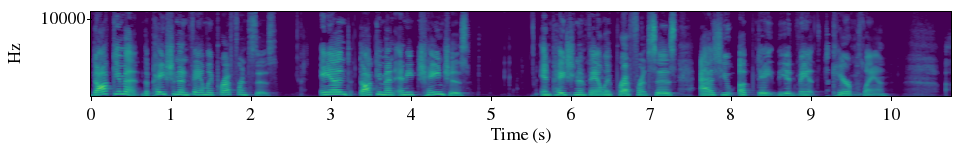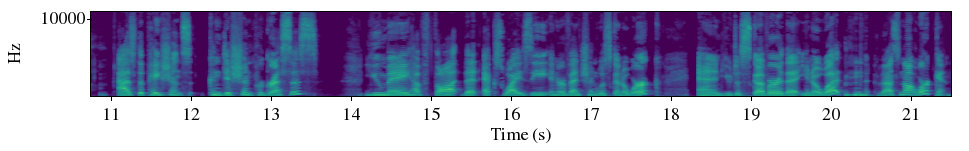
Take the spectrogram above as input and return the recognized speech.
Document the patient and family preferences and document any changes in patient and family preferences as you update the advanced care plan. As the patient's condition progresses, you may have thought that XYZ intervention was going to work, and you discover that, you know what, that's not working.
